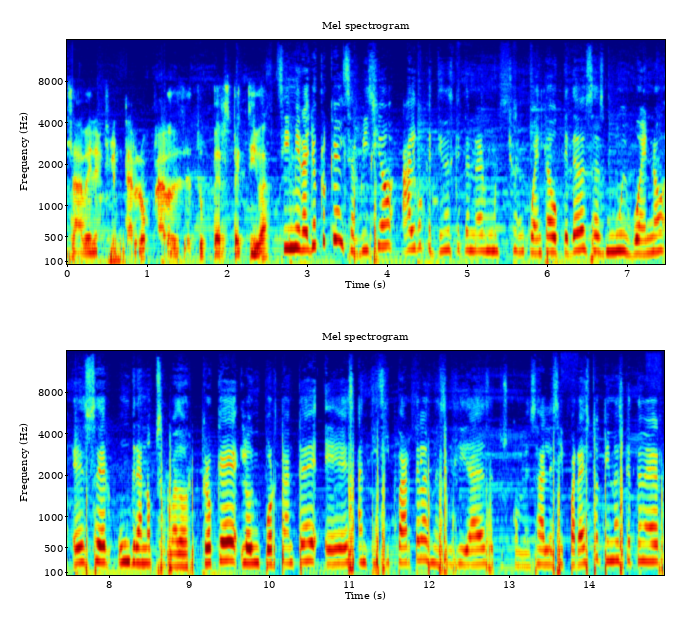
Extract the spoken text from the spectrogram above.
saber enfrentarlo, claro, desde tu perspectiva. Sí, mira, yo creo que el servicio, algo que tienes que tener mucho en cuenta o que debes ser muy bueno es ser un gran observador. Creo que lo importante es anticiparte las necesidades de tus comensales y para esto tienes que tener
